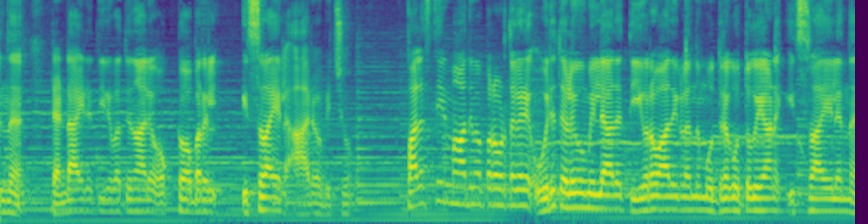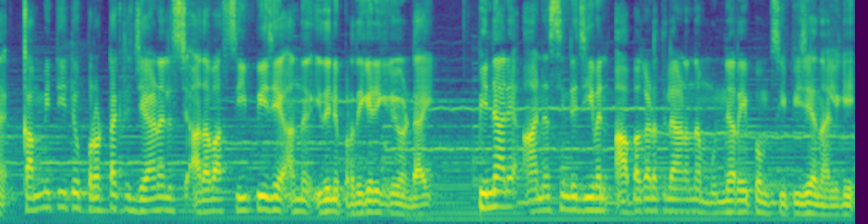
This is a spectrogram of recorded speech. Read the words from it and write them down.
എന്ന് രണ്ടായിരത്തി ഇരുപത്തിനാല് ഒക്ടോബറിൽ ഇസ്രായേൽ ആരോപിച്ചു. പലസ്തീൻ മാധ്യമപ്രവർത്തകരെ ഒരു തെളിവുമില്ലാതെ തീവ്രവാദികളെന്ന് മുദ്രകുത്തുകയാണ് ഇസ്രായേൽ എന്ന് കമ്മിറ്റി ടു പ്രൊട്ടക്ട് ജേർണലിസ്റ്റ് അഥവാ സി പി ജെ അന്ന് ഇതിന് പ്രതികരിക്കുകയുണ്ടായി. പിന്നാലെ അനസിന്റെ ജീവൻ അപകടത്തിലാണെന്ന മുന്നറിയിപ്പും സി പി ജെ നൽകി.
